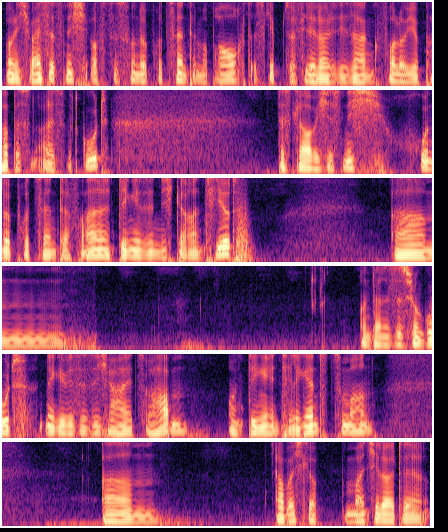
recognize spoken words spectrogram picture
und ich weiß jetzt nicht, ob es das 100% immer braucht. Es gibt so viele Leute, die sagen, follow your purpose und alles wird gut. Das glaube ich ist nicht 100% der Fall. Dinge sind nicht garantiert. Ähm und dann ist es schon gut, eine gewisse Sicherheit zu haben und Dinge intelligent zu machen. Ähm aber ich glaube, manche Leute,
